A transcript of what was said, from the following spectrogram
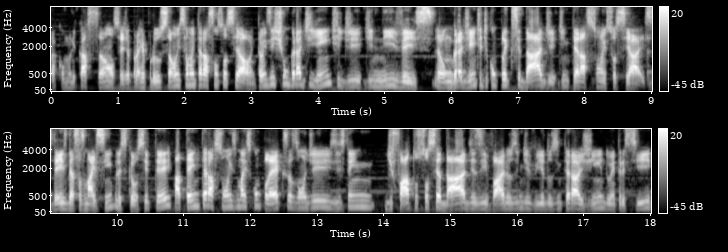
para comunicação, seja para reprodução, isso é uma interação social. Então existe um gradiente de, de níveis, é, um gradiente de complexidade de interações sociais, desde essas mais simples que eu citei, até interações mais complexas, onde existem de fato sociedades e vários indivíduos interagindo entre si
